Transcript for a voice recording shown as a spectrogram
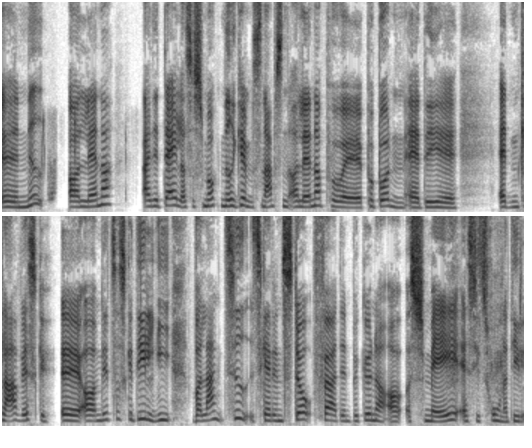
øh, ned og lander. Ej, det daler så smukt ned igennem snapsen og lander på, øh, på bunden af det, øh, af den klare væske. Øh, og om lidt så skal dillen i. Hvor lang tid skal den stå, før den begynder at, at smage af citron og dild?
